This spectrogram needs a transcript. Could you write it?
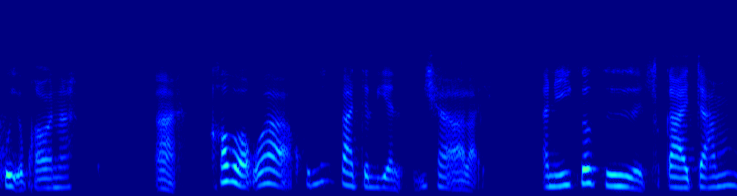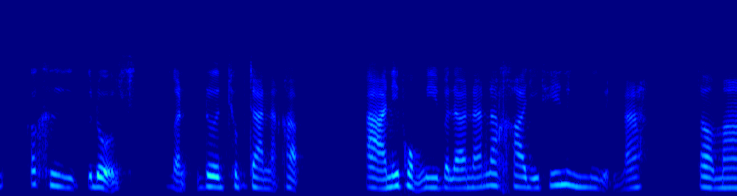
คุยกับเขานะ อ่าเขาบอกว่าคุณต้องการจะเรียนวิชาอะไร อันนี้ก็คือสกายจัมก็คือกระโดดเหมือนเดินชมจันทร์นะครับ อ่าอันนี้ผมมีไปแล้วนะ ราคาอยู่ที่หนึ่งหมื่นนะ ต่อมา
